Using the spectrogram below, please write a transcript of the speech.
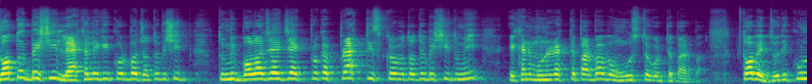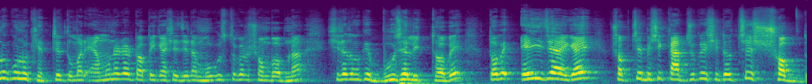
যত বেশি লেখালেখি করবা, যত বেশি তুমি বলা যায় যে এক প্রকার প্র্যাকটিস করবা, তত বেশি তুমি এখানে মনে রাখতে পারবা এবং মুখস্থ করতে পারবা। তবে যদি কোনো কোনো ক্ষেত্রে তোমার এমন একটা টপিক আসে যেটা মুখস্থ করা সম্ভব না, সেটা তোমাকে বুঝে লিখতে হবে। তবে এই জায়গায় সবচেয়ে বেশি কার্যকরী সেটা হচ্ছে শব্দ।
